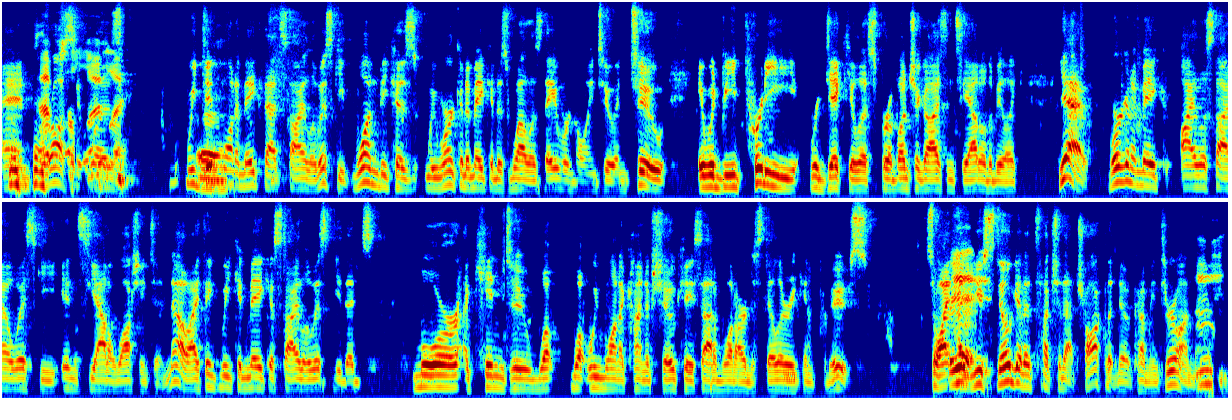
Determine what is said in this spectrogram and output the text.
And for us, it was we didn't uh, want to make that style of whiskey. One, because we weren't going to make it as well as they were going to, and two, it would be pretty ridiculous for a bunch of guys in Seattle to be like, yeah, we're going to make Islay style whiskey in Seattle, Washington. No, I think we can make a style of whiskey that's more akin to what what we want to kind of showcase out of what our distillery can produce. So I, yeah. I you still get a touch of that chocolate note coming through on that. Mm.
